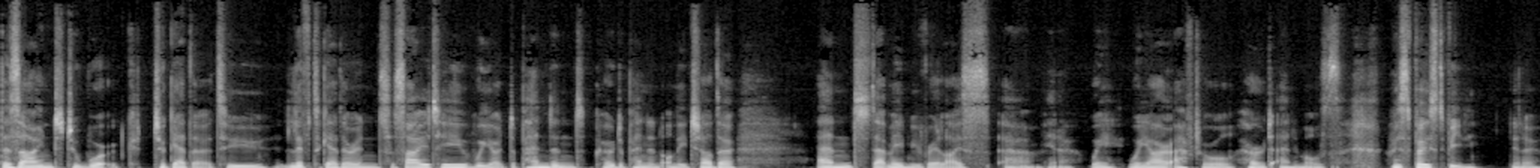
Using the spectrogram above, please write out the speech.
designed to work together, to live together in society. We are dependent, codependent on each other. And that made me realize, um, you know, we, we are, after all, herd animals. We're supposed to be, you know,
